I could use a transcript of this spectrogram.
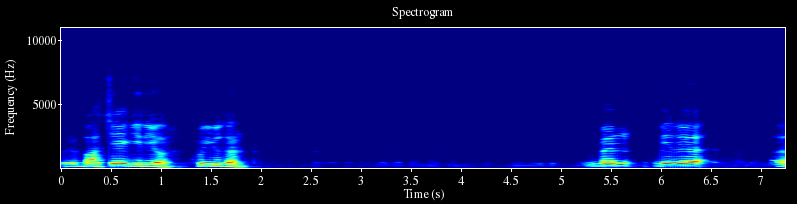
bahçeye giriyor kuyudan. Ben bir e,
